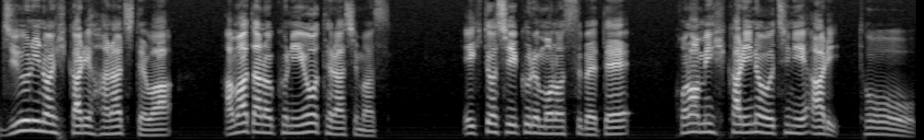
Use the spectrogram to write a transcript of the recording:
十二の光放ちてはあまたの国を照らします。生きとし来るものすべてこの御光のうちにありと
